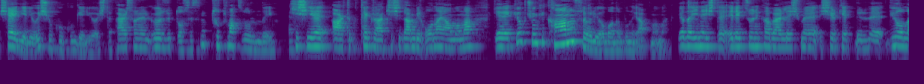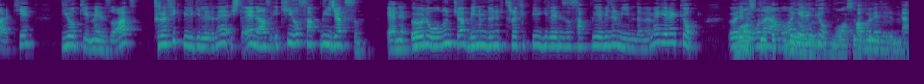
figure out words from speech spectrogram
şey geliyor, iş hukuku geliyor. İşte personelin özlük dosyasını tutmak zorundayım. Kişiye artık tekrar kişiden bir onay almama gerek yok. Çünkü kanun söylüyor bana bunu yapmamı. Ya da yine işte elektronik haberleşme şirketlerine diyorlar ki, diyor ki mevzuat, trafik bilgilerini işte en az iki yıl saklayacaksın. Yani öyle olunca benim dönüp trafik bilgilerinizi saklayabilir miyim dememe gerek yok. Öyle Muhasebe bir onay almama gerek yok abonelerimden.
